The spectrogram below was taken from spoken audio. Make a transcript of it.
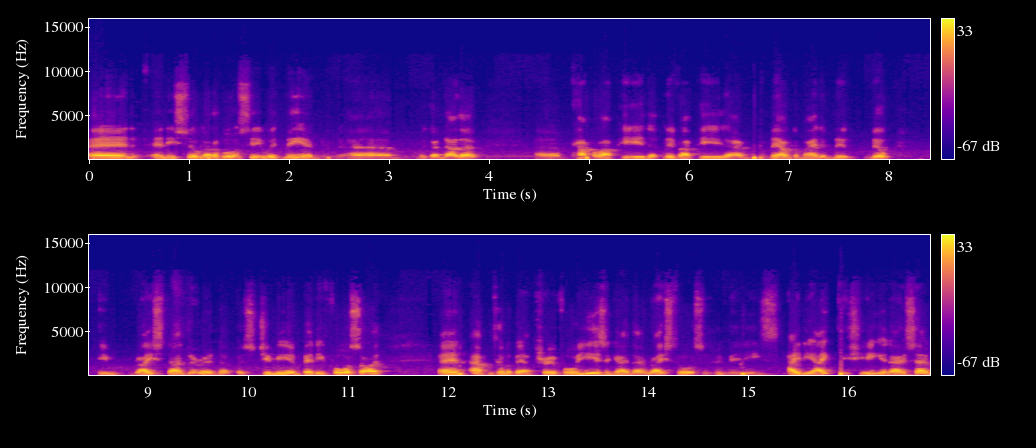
and and he's still got a horse here with me, and um, we've got another uh, couple up here that live up here, um, amalgamated milk, milk. He raced under, and that was Jimmy and Betty Forsyth and up until about three or four years ago, they raced horses with me. He's 88 this year, you know. So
